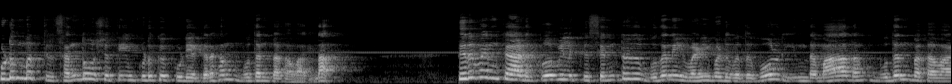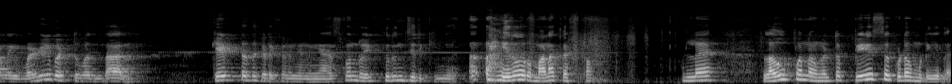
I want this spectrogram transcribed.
குடும்பத்தில் சந்தோஷத்தையும் கொடுக்கக்கூடிய கிரகம் புதன் பகவான் தான். திருவெண்காடு கோவிலுக்கு சென்று புதனை வழிபடுவது போல் இந்த மாதம் புதன் பகவானை வழிபட்டு வந்தால் கேட்டது கிடைக்கணுங்க. நீங்கள் ஹஸ்பண்ட் ஒய்ஃப் பிரிஞ்சிருக்கீங்க. ஏதோ ஒரு மன கஷ்டம். இல்லை லவ் பண்ணவங்கள்ட்ட பேசக்கூட முடியல.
